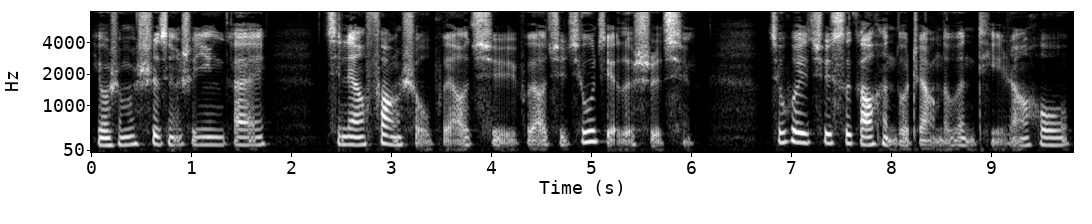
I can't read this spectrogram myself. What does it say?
有什么事情是应该？尽量放手，不要去不要去纠结的事情，就会去思考很多这样的问题。然后，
